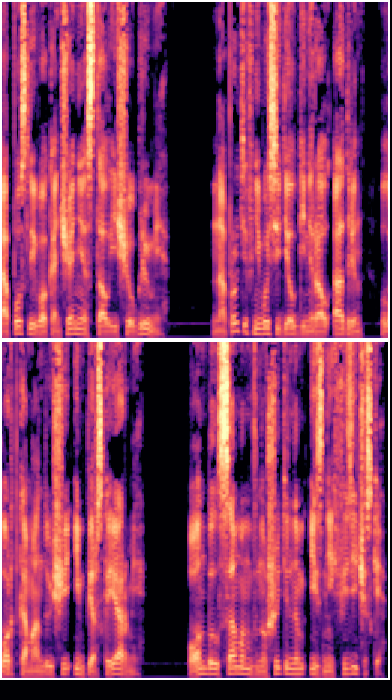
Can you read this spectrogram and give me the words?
а после его окончания стал еще угрюмее. Напротив него сидел генерал Адрин, лорд-командующий имперской армией. Он был самым внушительным из них физически.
